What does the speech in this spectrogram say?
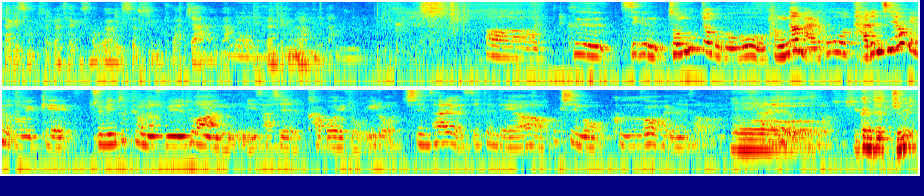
자기 성찰과 자기 사과가 있었으면 좋았지 않았나 네. 그런 생각을 합니다. 어, 그 지금 전국적으로 경남 말고 다른 지역에서도 이렇게 주민투표나 주민소환이 사실 과거에도 이루어진 사례가 있을 텐데요. 혹시 뭐 그거 관련해서 사례를 어, 들어주시죠? 그러니까 이제 주민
